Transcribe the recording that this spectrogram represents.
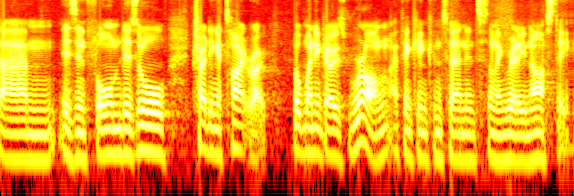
um, is informed is all treading a tightrope. But when it goes wrong, I think it can turn into something really nasty.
